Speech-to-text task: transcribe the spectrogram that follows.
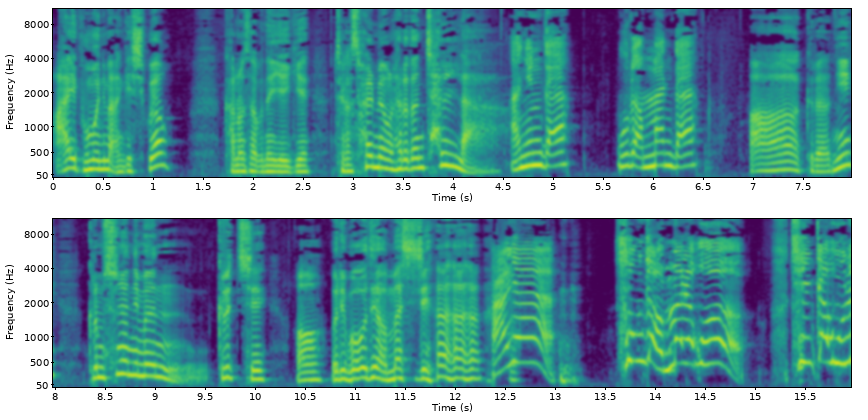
아이 부모님 안 계시고요? 간호사분의 얘기에 제가 설명을 하려던 찰나. 아닌데. 우리 엄만데. 아, 그러니? 그럼 수녀님은, 그렇지. 어, 우리 모두의 엄마시지. 아니야! 승재 엄마라고! 진짜 우리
